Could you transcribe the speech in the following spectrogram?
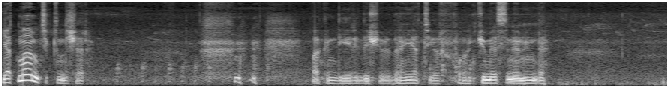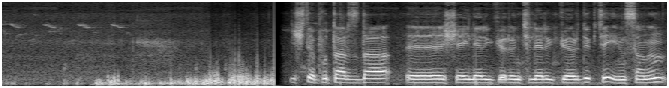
Yatmaya mı çıktın dışarı? Bakın diğeri de şurada yatıyor. Kümesin önünde. İşte bu tarzda e, şeyleri, görüntüleri gördükçe insanın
